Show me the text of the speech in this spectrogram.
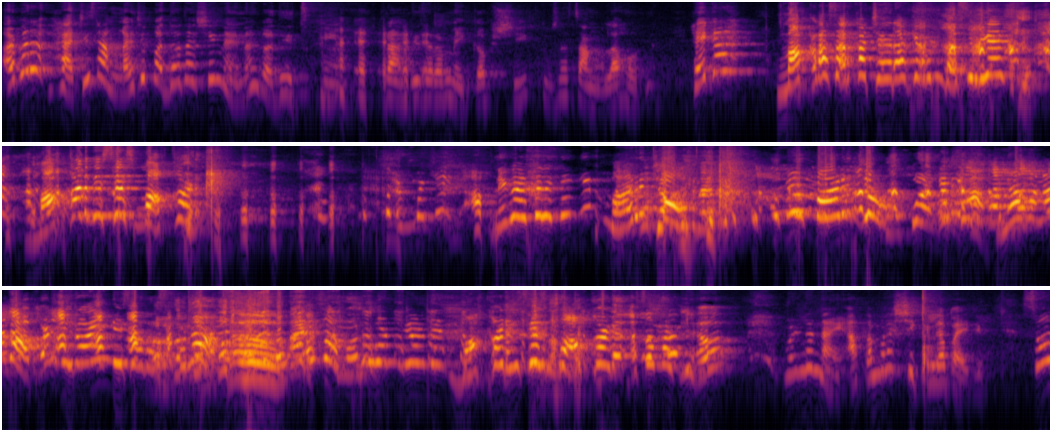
अरे बरं ह्याची सांगायची पद्धत अशी नाही ना कधीच की क्रांती जरा मेकअप शिक तुझा चांगला होत नाही. हे काय? माकडासारखा चेहरा घेऊन बसली आहेस? माकड दिसतेस माकड! म्हणजे आपले काय असं की मर जाऊ. मर जाऊ. आपल्या मनात आपण हिरोईन दिसत असतो ना. आणि समोर कोण म्हणते, माकड दिसतेस माकड असं म्हटलं. म्हटलं नाही आता मला शिकलं पाहिजे. सो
